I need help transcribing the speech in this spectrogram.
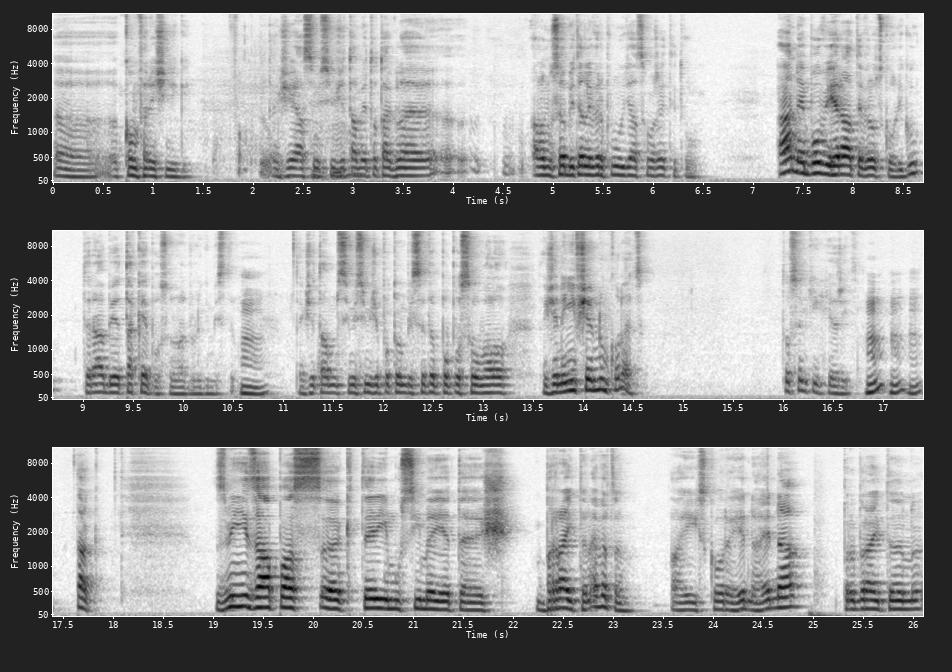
uh, konferenční ligy. Takže já si myslím, že tam je to takhle, eh, ale musel by ten Liverpool udělat samozřejmě titul. A nebo vyhrát Evropskou ligu, která by je také posunula do ligy mistrů. Hmm. Takže tam si myslím, že potom by se to poposouvalo. Takže není všem dnům konec. To jsem ti chtěl říct. Hmm, hmm, hmm. Tak, zmínit zápas, který musíme, je tež Brighton-Everton. A jejich skóre je 1-1. Pro Brighton,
